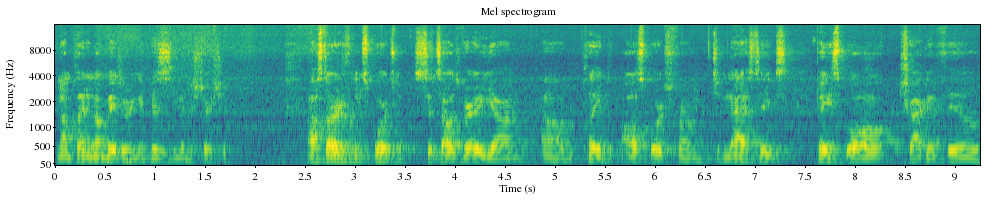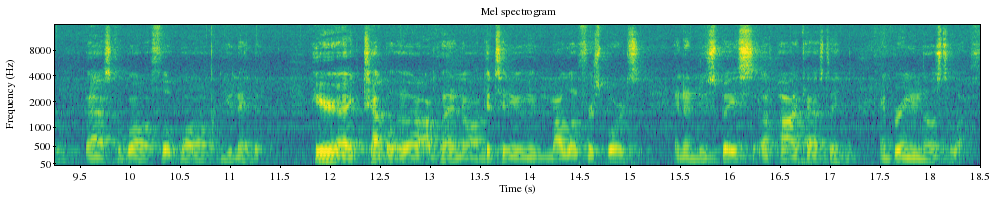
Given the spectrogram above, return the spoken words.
and I'm planning on majoring in business administration. I started from sports since I was very young. Um, played all sports from gymnastics, baseball, track and field, basketball, football, you name it. Here at Chapel Hill, I'm planning on continuing my love for sports in a new space of podcasting and bringing those to life.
